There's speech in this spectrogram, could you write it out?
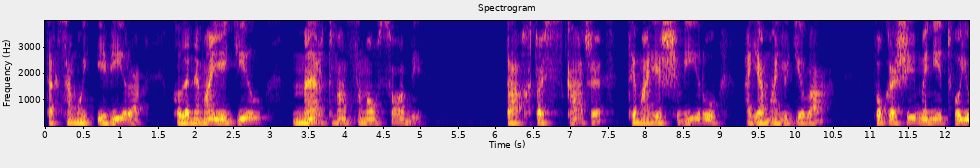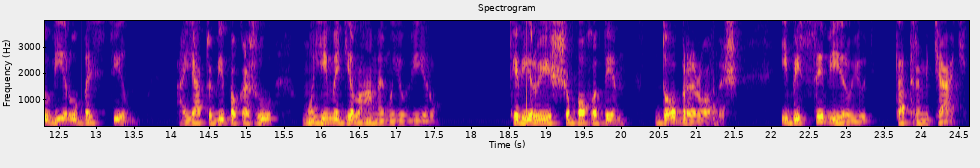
Так само і віра, коли немає діл, мертва сама в собі. Та хтось скаже, ти маєш віру, а я маю діла. Покажи мені твою віру без діл, а я тобі покажу моїми ділами мою віру. Ти віруєш, що Бог один, добре робиш, і біси вірують та тремтять.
